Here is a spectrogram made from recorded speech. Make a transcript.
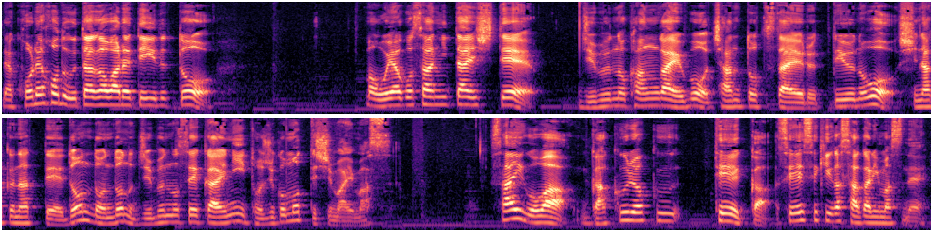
だこれほど疑われていると、まあ、親御さんに対して自分の考えをちゃんと伝えるっていうのをしなくなってどんどんどんどん自分の世界に閉じこもってしまいます。最後は学力低下成績が下がりますね、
